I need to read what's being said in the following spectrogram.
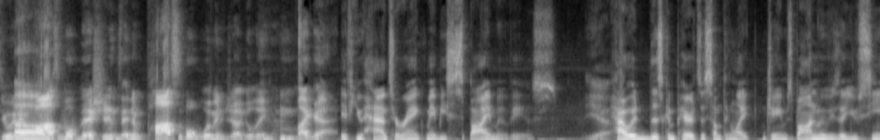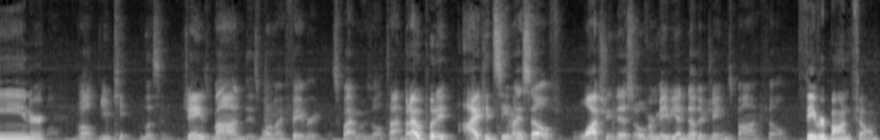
Doing Um, impossible missions and impossible women juggling. My guy. If you had to rank maybe spy movies, Yeah. how would this compare to something like James Bond movies that you've seen, or Well, you can't listen. James Bond is one of my favorite spy movies of all time. But I would put it I could see myself watching this over maybe another James Bond film. favorite Bond film?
